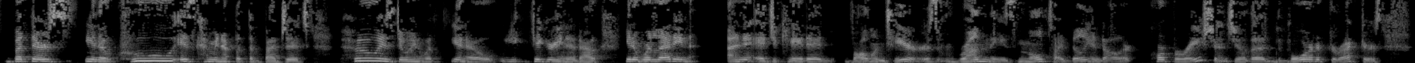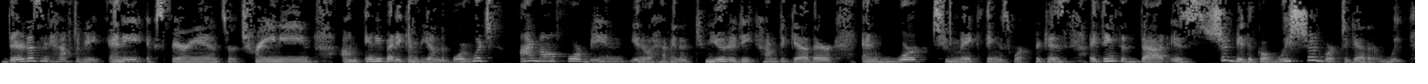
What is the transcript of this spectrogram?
but there's, you know, who is coming up with the budget? Who is doing what, you know, figuring it out? You know, we're letting uneducated volunteers run these multi-billion dollar corporations, you know, the, the board of directors, there doesn't have to be any experience or training. Um, anybody can be on the board, which I'm all for being, you know, having a community come together and work to make things work because I think that that is, should be the goal. We should work together. We,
